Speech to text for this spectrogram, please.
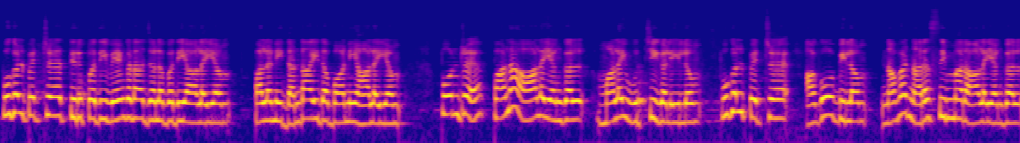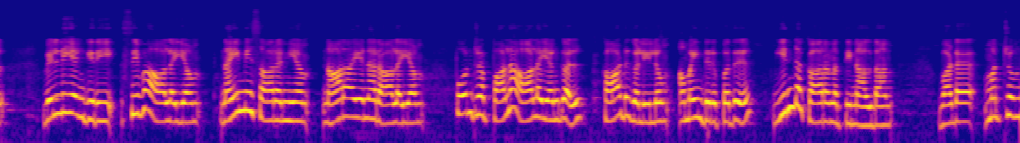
புகழ்பெற்ற திருப்பதி வேங்கடாஜலபதி ஆலயம் பழனி தண்டாயுதபாணி ஆலயம் போன்ற பல ஆலயங்கள் மலை உச்சிகளிலும் புகழ்பெற்ற அகோபிலம் நவ நரசிம்மர் ஆலயங்கள் வெள்ளியங்கிரி சிவ ஆலயம் நைமிசாரண்யம் நாராயணர் ஆலயம் போன்ற பல ஆலயங்கள் காடுகளிலும் அமைந்திருப்பது இந்த காரணத்தினால்தான். வட மற்றும்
